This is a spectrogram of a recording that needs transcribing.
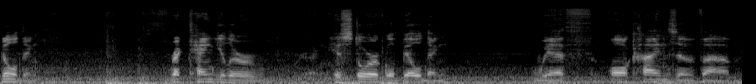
building, rectangular, historical building with all kinds of um,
